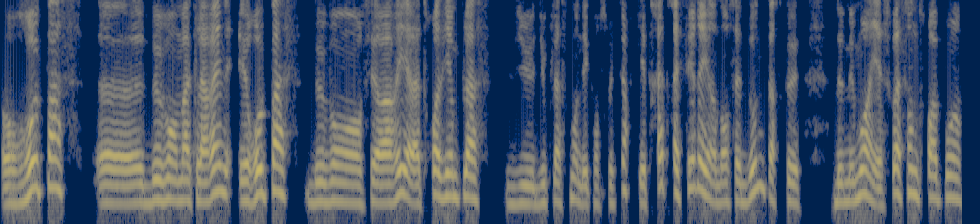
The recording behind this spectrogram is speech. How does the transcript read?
repasse euh, devant McLaren et repasse devant Ferrari à la troisième place du, classement des constructeurs, qui est très très serré hein, dans cette zone parce que de mémoire, il y a 63 points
